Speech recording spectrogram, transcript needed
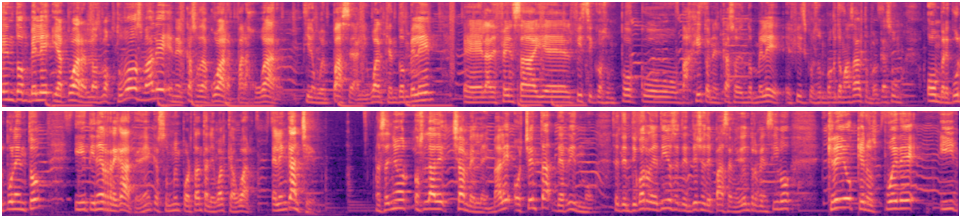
en Don Belé y Acuar los box to box, ¿vale? En el caso de Acuar, para jugar, tiene buen pase, al igual que en Don Belé. Eh, la defensa y el físico es un poco bajito. En el caso de Melé, el físico es un poquito más alto porque es un hombre corpulento. Y tiene regate, ¿eh? que es muy importante, al igual que Aguard. El enganche. El señor Oslade Chamberlain, ¿vale? 80 de ritmo, 74 de tiro, 78 de pase, medio centro ofensivo. Creo que nos puede ir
